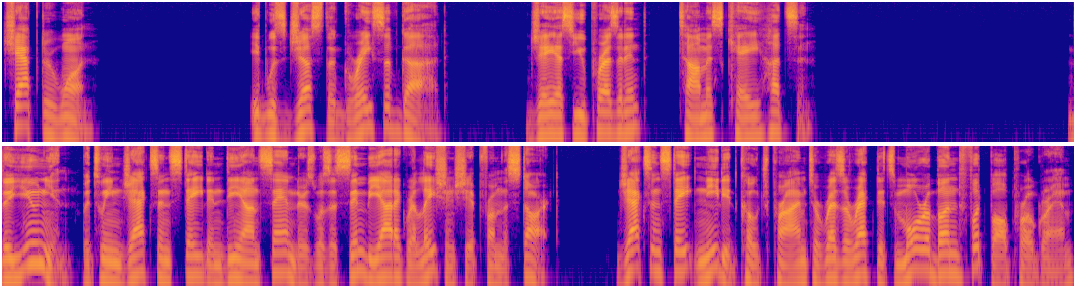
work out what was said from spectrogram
Chapter 1 It was just the grace of God. JSU President Thomas K. Hudson. The union between Jackson State and Deion Sanders was a symbiotic relationship from the start. Jackson State needed Coach Prime to resurrect its moribund football program,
